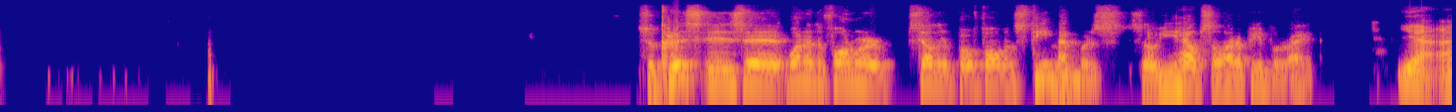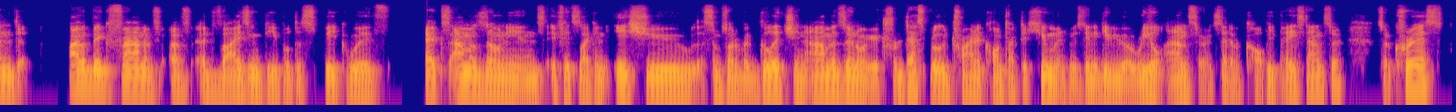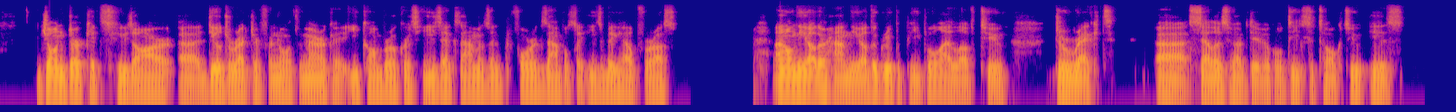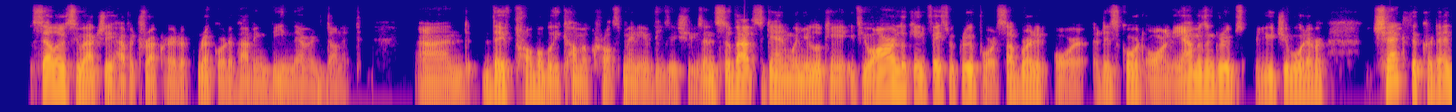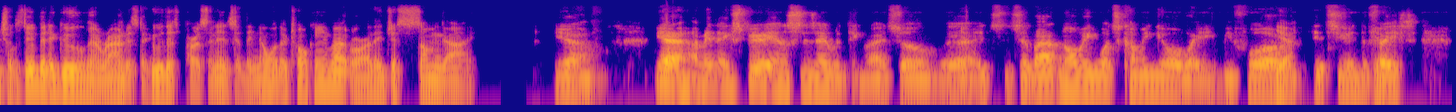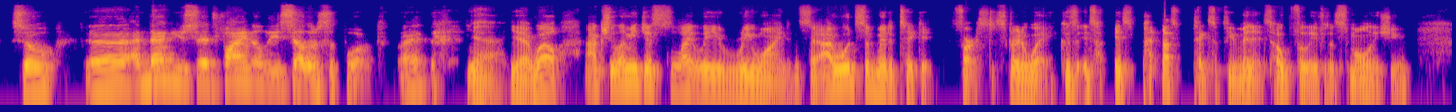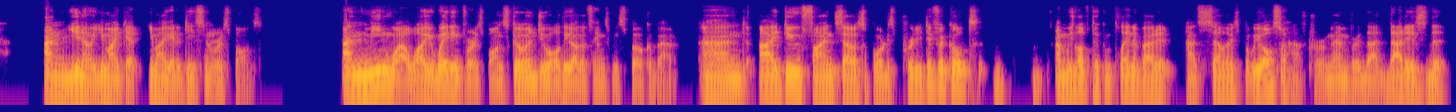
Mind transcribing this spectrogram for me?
So Chris is uh, one of the former seller performance team members. So he helps a lot of people, right? Yeah, and I'm a big fan of of advising people to speak with ex Amazonians if it's like an issue, some sort of a glitch in Amazon, or you're tr- desperately trying to contact a human who's going to give you a real answer instead of a copy paste answer. So, Chris, John Durkitz, who's our uh, deal director for North America Ecom Brokers, he's ex Amazon, for example. So, he's a big help for us. And on the other hand, the other group of people I love to direct uh, sellers who have difficulties to talk to is sellers who actually have a track record of having been there and done it. and they've probably come across many of these issues. And so that's again when you're looking at if you are looking at a Facebook group or a subreddit or a Discord or in the Amazon groups or YouTube or whatever, check the credentials. Do a bit of googling around as to who this person is. Do they know what they're talking about, or are they just some guy? Yeah, yeah. I mean, experience is everything, right? So uh, yeah. it's it's about knowing what's coming your way before yeah. it hits you in the yeah. face. So uh, and then you said finally seller support, right? Yeah, yeah. Well, actually, let me just slightly rewind and say I would submit a ticket first straight away because it's it's that takes a few minutes. Hopefully, if it's a small issue, and you know you might get you might get a decent response. And meanwhile, while you're waiting for a response, go and do all the other things we spoke about. And I do find seller support is pretty difficult, and we love to complain about it as sellers, but we also have to remember that that is the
